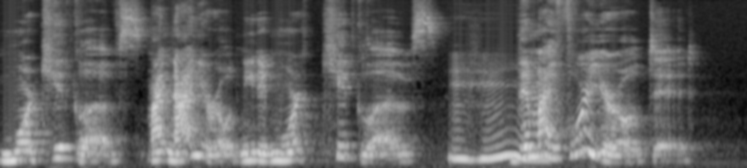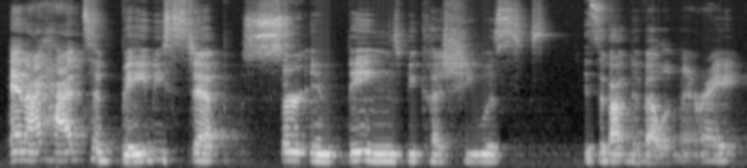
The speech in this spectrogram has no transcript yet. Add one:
more kid gloves. My nine year old needed more kid gloves mm-hmm. than my four year old did. And I had to baby step certain things because she was, it's about development, right?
